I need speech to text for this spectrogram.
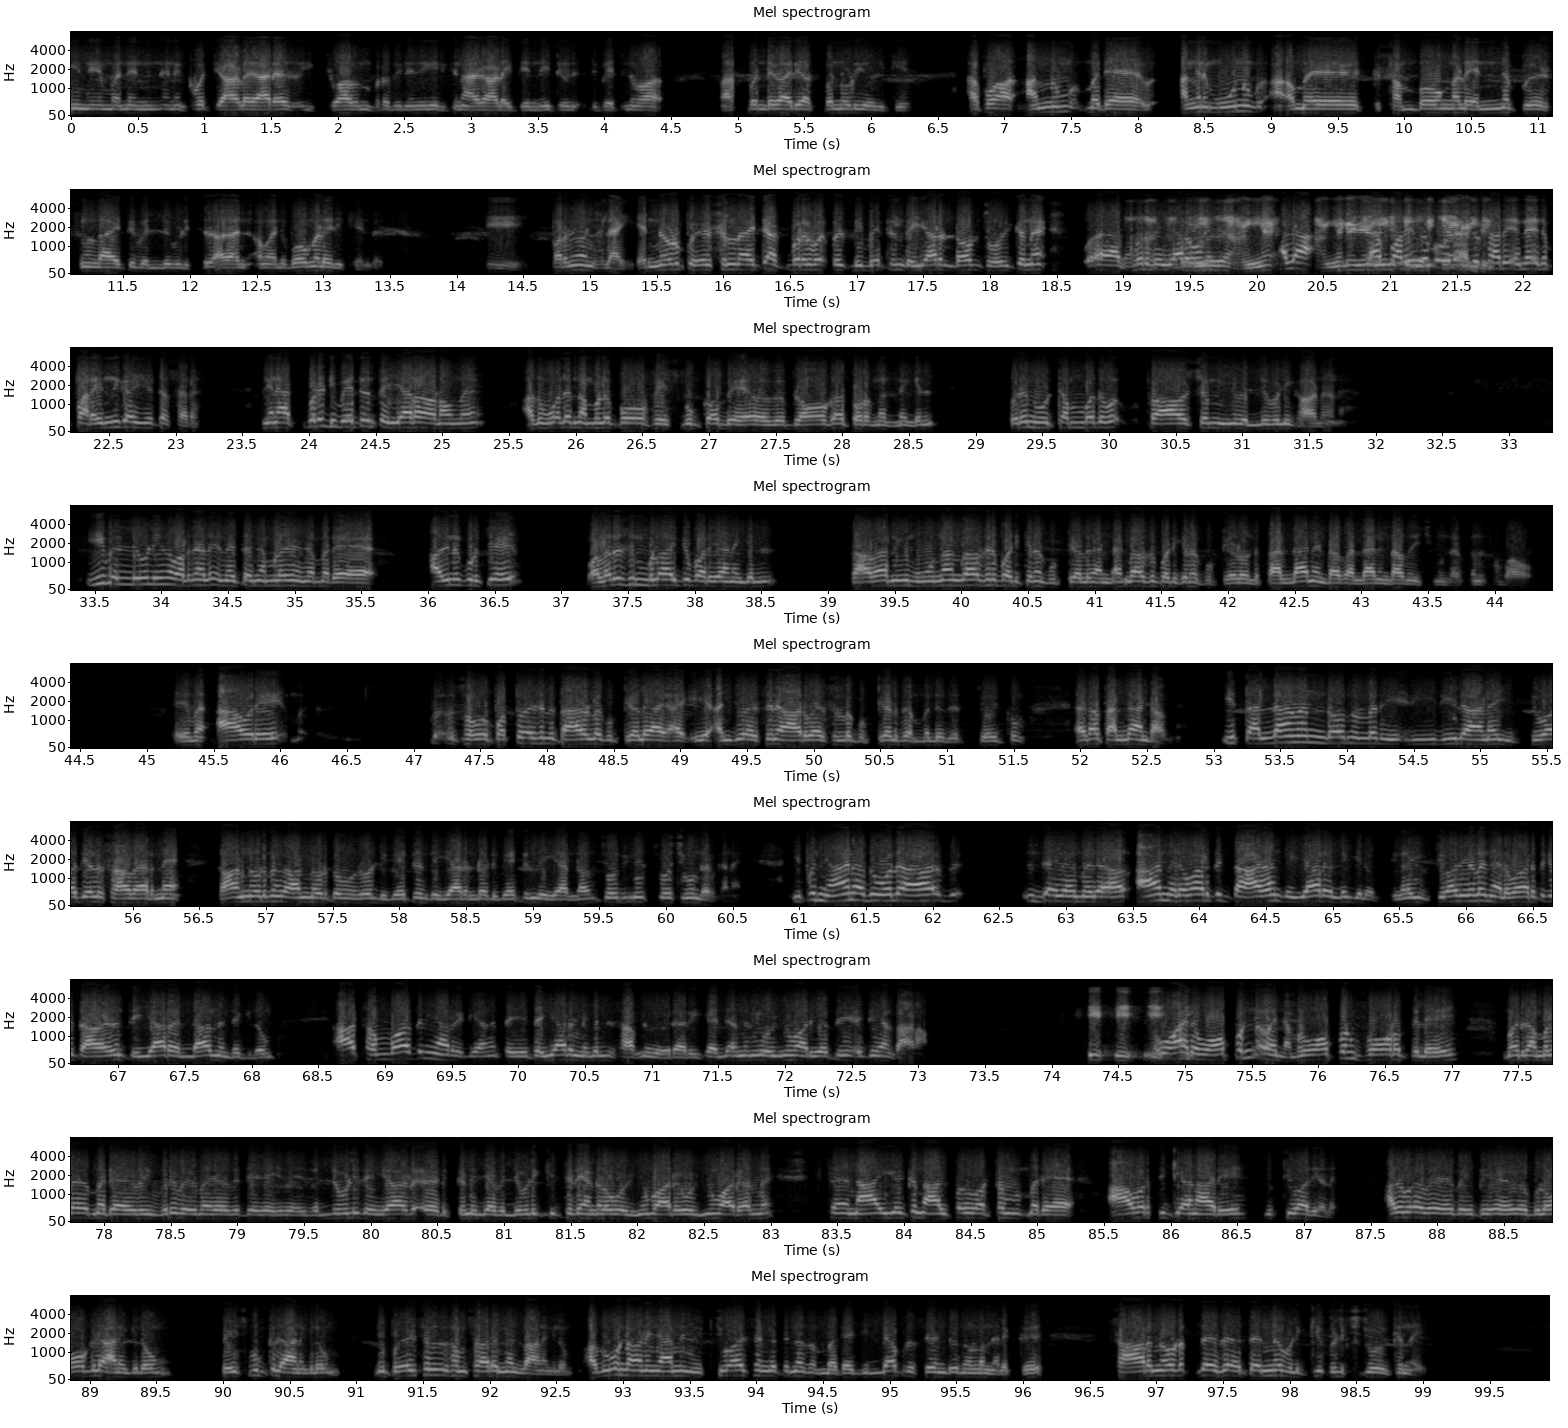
നിനക്ക് പറ്റിയ ആളെ ആരെ യുക്തിവാദം പ്രതിനിധീകരിക്കുന്ന ഒരാളെ എന്നിട്ട് ഡിബേറ്റിന് അക്ബറിന്റെ കാര്യം അക്ബറിനോട് ചോദിക്കുക അപ്പോൾ അന്നും മറ്റേ അങ്ങനെ മൂന്ന് സംഭവങ്ങൾ എന്നെ പേഴ്സണലായിട്ട് വെല്ലുവിളിച്ച് അനുഭവങ്ങൾ എനിക്കുണ്ട്. പറഞ്ഞു മനസ്സിലായി? എന്നോട് പേഴ്സണലായിട്ട് അക്ബർ ഡിബേറ്റിന് തയ്യാറുണ്ടോ എന്ന് ചോദിക്കുന്ന അക്ബർ തയ്യാറുണ്ട് അല്ല ഞാൻ പറയുന്നത് പറയുന്ന പോലെ സാർ എന്നെ പറയുന്നു പറയുന്നത് കഴിയട്ടെ സാർ അങ്ങനെ അക്ബർ ഡിബേറ്റിന് തയ്യാറാണോന്ന് അതുപോലെ നമ്മളിപ്പോ ഫേസ്ബുക്കോ ബ്ലോഗോ തുറന്നിട്ടുണ്ടെങ്കിൽ ഒരു നൂറ്റമ്പത് പ്രാവശ്യം ഈ വെല്ലുവിളി കാണുകയാണ്. ഈ വെല്ലുവിളി എന്ന് പറഞ്ഞാൽ എന്നിട്ട് നമ്മൾ മറ്റേ അതിനെക്കുറിച്ച് വളരെ സിമ്പിളായിട്ട് പറയുകയാണെങ്കിൽ സാധാരണ ഈ മൂന്നാം ക്ലാസ്സിൽ പഠിക്കുന്ന കുട്ടികൾ രണ്ടാം ക്ലാസ്സിൽ പഠിക്കുന്ന കുട്ടികളുണ്ട്. തല്ലാനുണ്ടാ തല്ലാനുണ്ടാന്ന് വെച്ചുകൊണ്ട് നടക്കുന്ന സ്വഭാവം. ആ ഒരു പത്ത് വയസ്സിന് താഴെയുള്ള കുട്ടികൾ ഈ അഞ്ച് വയസ്സിന് ആറ് വയസ്സുള്ള കുട്ടികൾ തമ്മിൽ ചോദിക്കും എടാ തല്ലാണ്ടാവുന്നത് ഈ തല്ലാനുണ്ടോ എന്നുള്ള രീതിയിലാണ് യുക്തിവാദികൾ സാധാരണ കാണുന്നിടത്തും കാണുന്നിടത്തും മുഴുവൻ ഡിബേറ്റും ചെയ്യാറുണ്ടോ ഡിബേറ്റും തയ്യാറുണ്ടോ ചോദ്യം ചോദിച്ചുകൊണ്ട് നടക്കണേ ഇപ്പൊ ഞാൻ അതുപോലെ ആ ആ- നിലവാരത്തിൽ താഴാൻ തയ്യാറല്ലെങ്കിലും നിങ്ങൾ യുക്തിവാദികളെ നിലവാരത്തിൽ താഴാൻ തയ്യാറല്ല എന്നുണ്ടെങ്കിലും ആ സംവാദത്തിന് ഞാൻ റെഡിയാണ് തയ്യ- തയ്യാറുണ്ടെങ്കിൽ സാറിന് വിവരം അറിയിക്കാം. അല്ലാന്നുണ്ടെങ്കിൽ ഒഴിഞ്ഞു മാറിയാത്ത ഞാൻ കാണാം. ഓപ്പൺ നമ്മൾ ഓപ്പൺ ഫോറത്തിൽ മറ്റേ നമ്മൾ മറ്റേ ഇവർ വെല്ലുവിളി തയ്യാർ എടുക്കണില്ല വെല്ലുവിളിക്കിച്ചിട്ട് ഞങ്ങൾ ഒഴിഞ്ഞു മാറുക ഒഴിഞ്ഞു മാറുകയെന്ന് നായികക്ക് നാൽപ്പത് വട്ടം മറ്റേ ആവർത്തിക്കുകയാണ് ആര്? യുക്തിവാദികൾ അത് ബ്ലോഗിലാണെങ്കിലും ഫേസ്ബുക്കിലാണെങ്കിലും ഈ പേഴ്സണൽ സംസാരങ്ങളിലാണെങ്കിലും. അതുകൊണ്ടാണ് ഞാൻ യുക്തിവാദ സംഘത്തിന്റെ മറ്റേ ജില്ലാ പ്രസിഡന്റ് എന്നുള്ള നിലയ്ക്ക് സാറിനോട് തന്നെ വിളിക്ക് വിളിച്ചു ചോദിക്കുന്നത്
